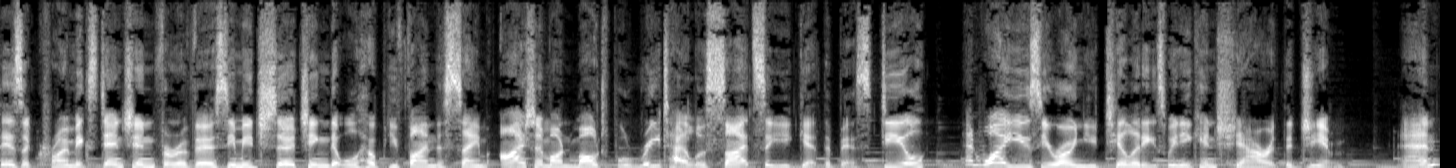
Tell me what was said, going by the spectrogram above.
There's a Chrome extension for reverse image searching that will help you find the same item on multiple retailers' sites so you get the best deal. And why use your own utilities when you can shower at the gym? And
